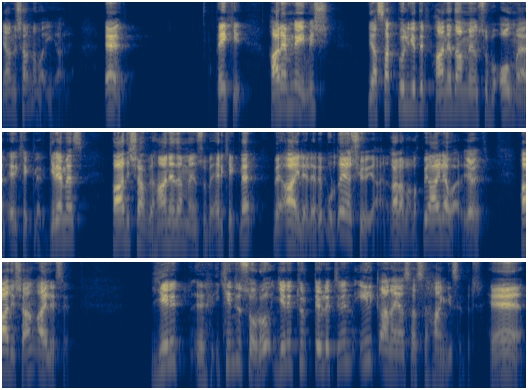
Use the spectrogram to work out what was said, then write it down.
Yanlış anlamayın yani. Evet. Peki harem neymiş? Yasak bölgedir. Hanedan mensubu olmayan erkekler giremez. Padişah ve hanedan mensubu erkekler ve aileleri burada yaşıyor yani. Kalabalık bir aile var. Evet. Padişahın ailesi. Yeni e, ikinci soru yeni Türk devletinin ilk anayasası hangisidir? He.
